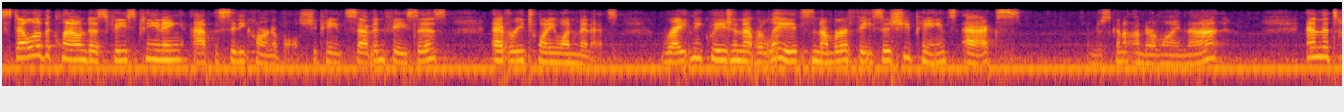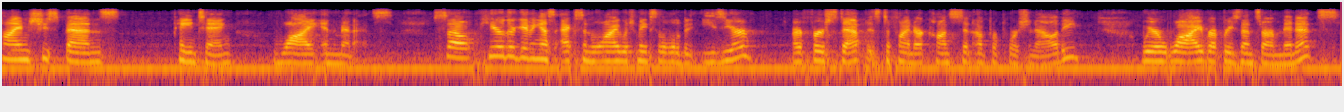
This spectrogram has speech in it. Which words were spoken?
Stella the clown does face painting at the city carnival. She paints seven faces every 21 minutes. Write an equation that relates the number of faces she paints, X. I'm just going to underline that. And the time she spends painting, Y in minutes. So here they're giving us X and Y, which makes it a little bit easier. Our first step is to find our constant of proportionality, where Y represents our minutes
